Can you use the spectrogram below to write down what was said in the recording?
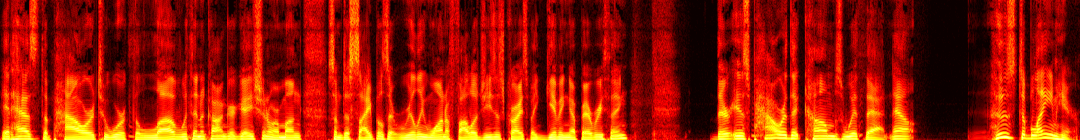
It has the power to work the love within a congregation or among some disciples that really want to follow Jesus Christ by giving up everything there is power that comes with that. Now, who's to blame here?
